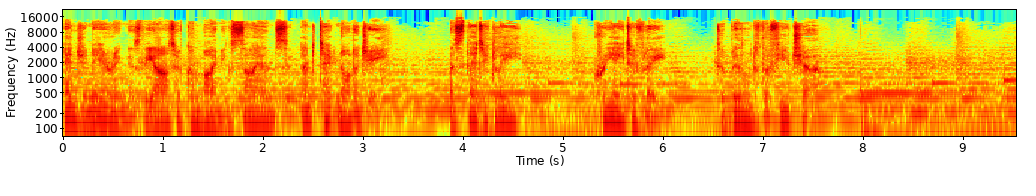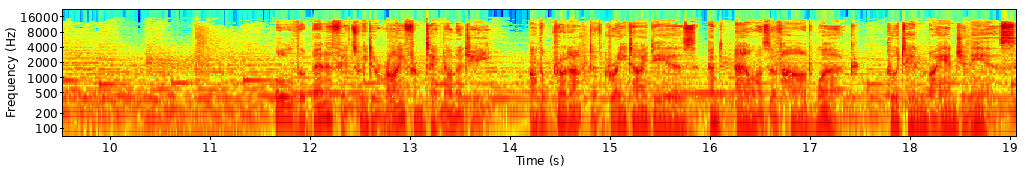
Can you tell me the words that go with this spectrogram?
Engineering is the art of combining science and technology, aesthetically, creatively, to build the future. All the benefits we derive from technology are the product of great ideas and hours of hard work put in by engineers.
